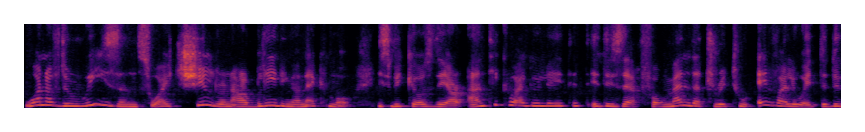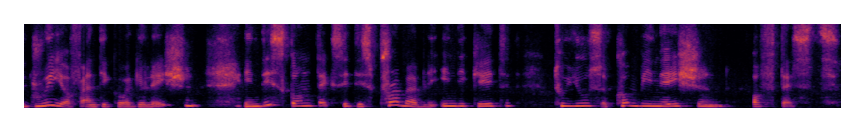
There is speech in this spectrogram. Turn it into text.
One of the reasons why children are bleeding on ECMO is because they are anticoagulated. It is therefore mandatory to evaluate the degree of anticoagulation. In this context, it is probably indicated to use a combination of tests.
